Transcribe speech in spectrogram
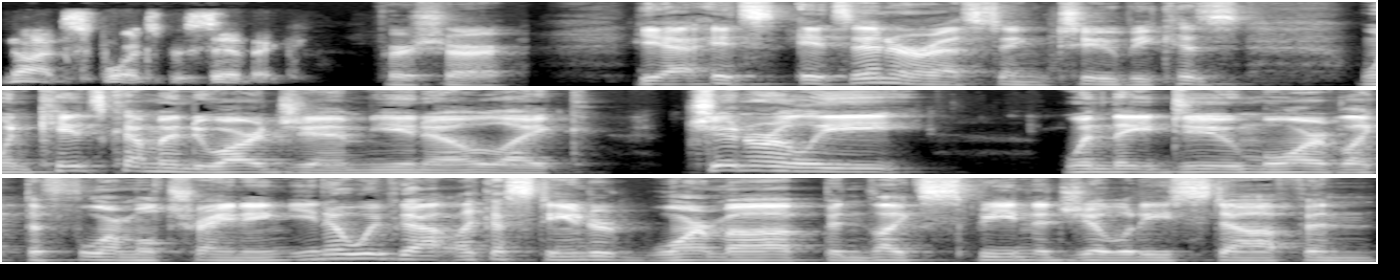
not sport specific. For sure. Yeah, it's it's interesting too because when kids come into our gym, you know, like generally when they do more of like the formal training, you know, we've got like a standard warm up and like speed and agility stuff and,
